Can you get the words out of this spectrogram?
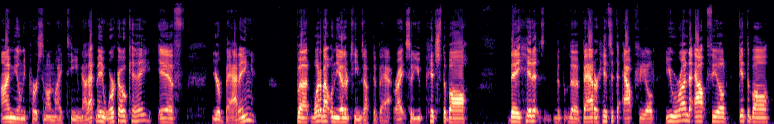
I'm the only person on my team. Now, that may work okay if you're batting, but what about when the other team's up to bat, right? So you pitch the ball, they hit it, the, the batter hits it to outfield, you run to outfield, get the ball,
